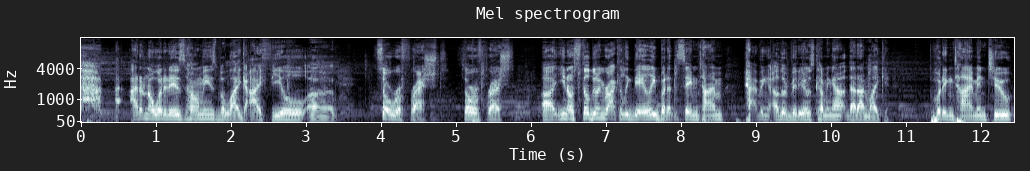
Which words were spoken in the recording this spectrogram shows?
I, don't know what it is, homies, but like I feel uh, so refreshed, so refreshed. Uh, you know, still doing Rocket League daily, but at the same time having other videos coming out that I'm like putting time into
